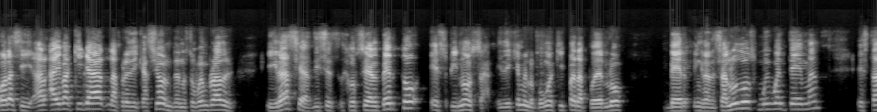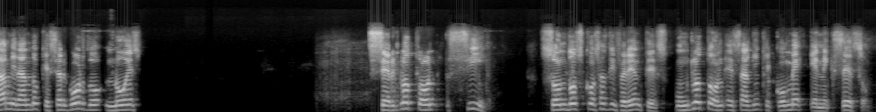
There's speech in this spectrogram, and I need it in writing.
ahora sí, ahí va aquí ya la predicación de nuestro buen brother. Y gracias, dice José Alberto Espinosa. Y déjeme lo pongo aquí para poderlo ver en grandes saludos. Muy buen tema. Estaba mirando que ser gordo no es ser glotón, sí. Son dos cosas diferentes. Un glotón es alguien que come en exceso.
